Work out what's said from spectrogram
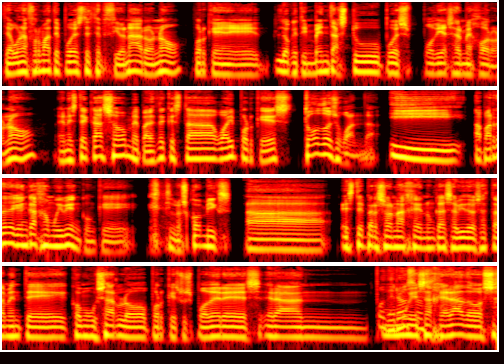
de alguna forma te puedes decepcionar o no, porque lo que te inventas tú pues podría ser mejor o no. En este caso me parece que está guay porque es todo es Wanda. Y aparte de que encaja muy bien con que en los cómics a este personaje nunca han sabido exactamente cómo usarlo porque sus poderes eran Poderosos. muy exagerados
